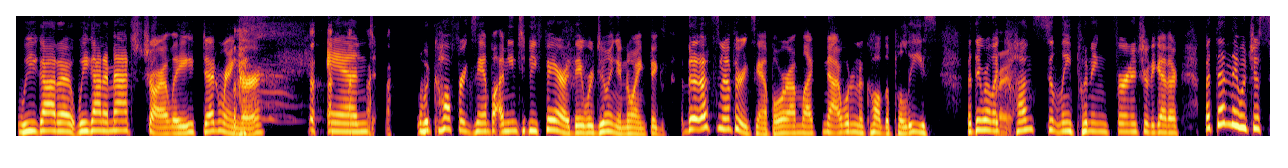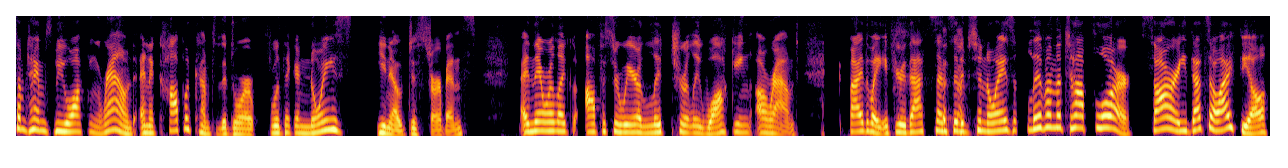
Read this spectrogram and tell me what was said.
we got to we got to match Charlie, dead ringer, and would call for example. I mean, to be fair, they were doing annoying things. That's another example where I'm like, no, I wouldn't have called the police, but they were like Right. constantly putting furniture together. But then they would just sometimes be walking around, and a cop would come to the door with like a noise, you know, disturbance, and they were like, "Officer, we are literally walking around." By the way, if you're that sensitive to noise, live on the top floor. Sorry, that's how I feel.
